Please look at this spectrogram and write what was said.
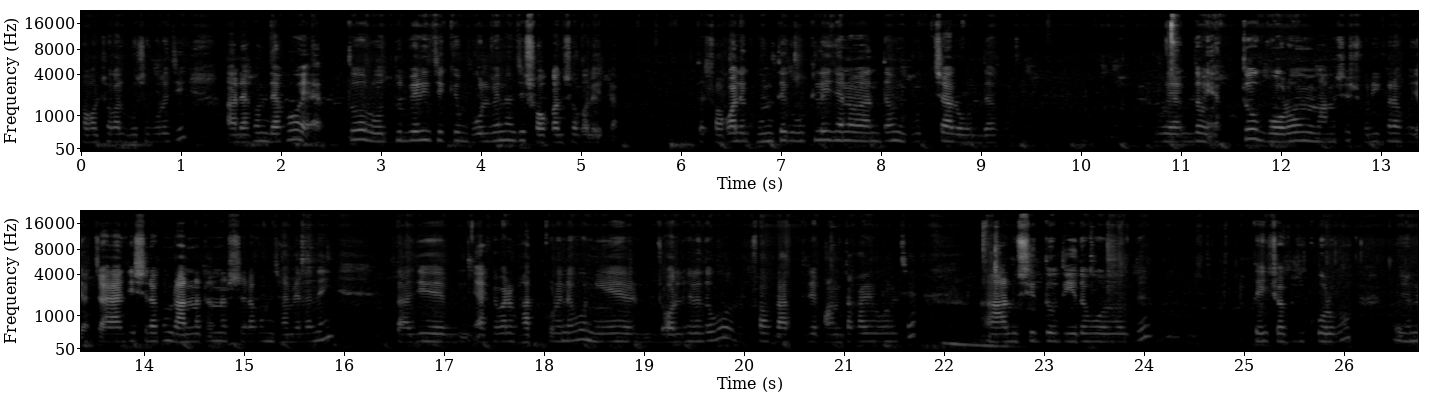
সকাল সকাল বসে পড়েছি। আর এখন দেখো, এত রোদ্দুর বেরিয়েছে, কেউ বলবে না যে সকাল সকাল এটা। তা সকালে ঘুম থেকে উঠলেই যেন একদম গুচ্ছা রোদ, দেখো। একদম এত গরম, মানুষের শরীর খারাপ হয়ে যাচ্ছে। আর আজকে সেরকম রান্না টান্নার সেরকম ঝামেলা নেই। তা আজকে একেবারে ভাত করে নেব, নিয়ে জল ঢেলে দেবো, সব রাত্রে পান্তা খাবে বলছে। আলু সিদ্ধ দিয়ে দেবো ওর মধ্যে। তো এইসব কি করব? ওই জন্য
